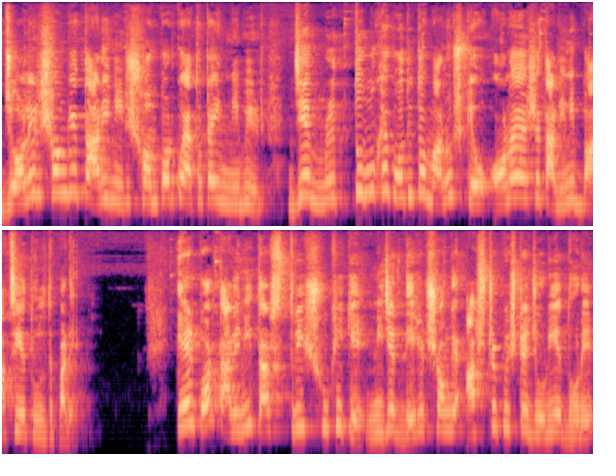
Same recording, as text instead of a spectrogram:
জলের সঙ্গে তারিণীর সম্পর্ক এতটাই নিবিড় যে মৃত্যুমুখে পতিত মানুষকেও অনায়াসে তারিণী বাঁচিয়ে তুলতে পারে। এরপর তারিণী তার স্ত্রী সুখীকে নিজের দেহের সঙ্গে আষ্টপৃষ্টে জড়িয়ে ধরে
